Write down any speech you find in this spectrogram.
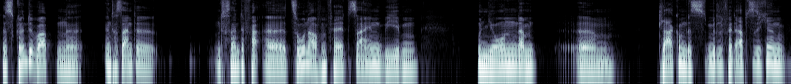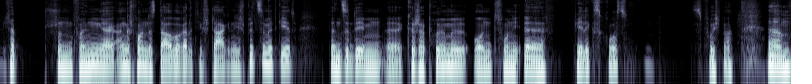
Das könnte überhaupt eine interessante, interessante äh, Zone auf dem Feld sein, wie eben Union damit ähm, klarkommt, das Mittelfeld abzusichern. Ich habe schon vorhin ja angesprochen, dass Dauber relativ stark in die Spitze mitgeht. Dann sind eben äh, Krischer Prömel und Toni, äh, Felix Groß. Das ist furchtbar. Ähm,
